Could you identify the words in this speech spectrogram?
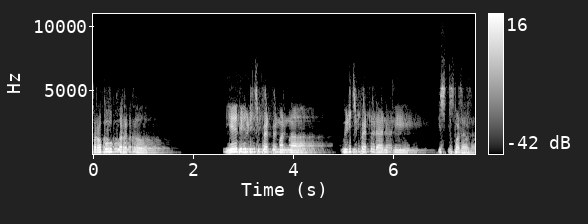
ప్రభువు కొరకు ఏది విడిచిపెట్టమన్నా విడిచిపెట్టడానికి ఇష్టపడరు.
